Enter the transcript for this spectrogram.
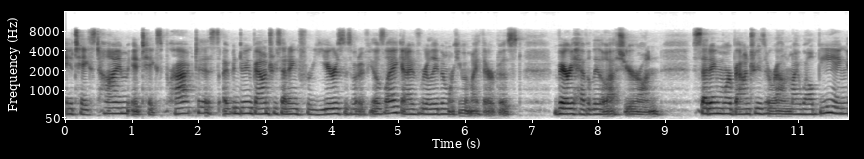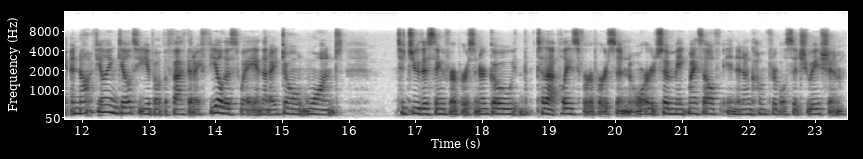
It takes time, it takes practice. I've been doing boundary setting for years, is what it feels like. And I've really been working with my therapist very heavily the last year on setting more boundaries around my well being and not feeling guilty about the fact that I feel this way and that I don't want to do this thing for a person or go to that place for a person or to make myself in an uncomfortable situation.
